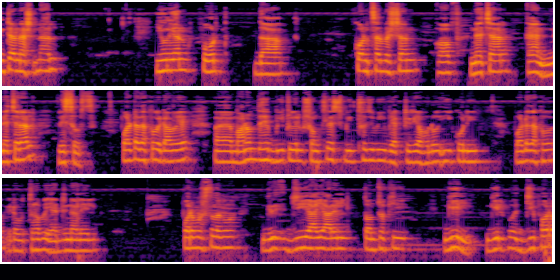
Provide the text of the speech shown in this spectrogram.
International union for the conservation of nature and natural resource. পরেরটা দেখো, এটা হবে মানবদেহে বি টুয়েলভ সংশ্লেষ বৃদ্ধজীবী ব্যাকটেরিয়া হলো ই কোলি পরেরটা দেখো, এটা উত্তর হবে অ্যাড্রিনালিল পরের প্রশ্ন দেখো জিআইআরএল তন্ত্র কি? গিল। গিল G for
